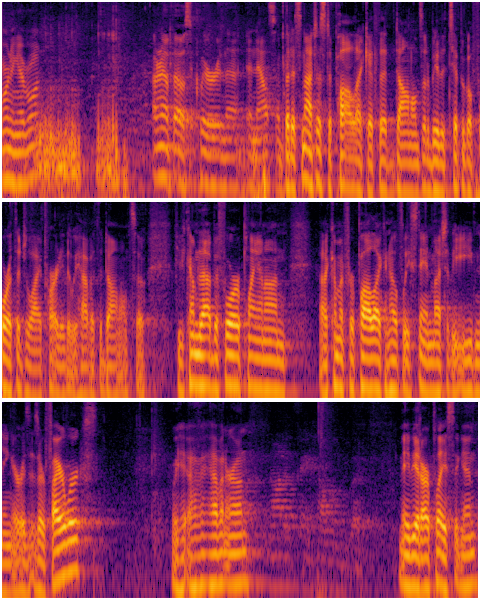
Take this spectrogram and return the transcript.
Morning, everyone. I don't know if that was clear in the announcement, but it's not just a potluck at the Donald's. It'll be the typical Fourth of July party that we have at the Donald's. So if you've come to that before, plan on uh, coming for potluck and hopefully staying much of the evening. Or is, is there fireworks? We have, having around? Maybe at our place again.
